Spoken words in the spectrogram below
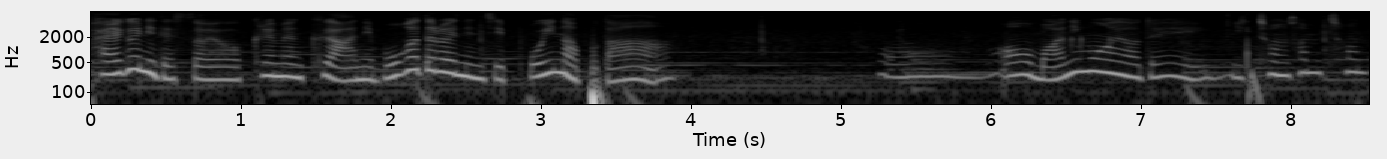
발견이 됐어요. 그러면 그 안에 뭐가 들어있는지 보이나 보다. 어, 어 많이 모아야 돼. 2천, 3천.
